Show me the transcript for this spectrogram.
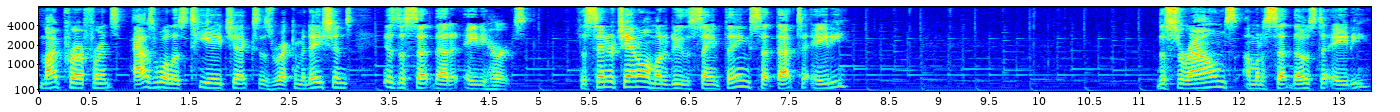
My preference, as well as THX's recommendations, is to set that at 80 Hertz. The center channel, I'm going to do the same thing, set that to 80. The surrounds, I'm going to set those to 80.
